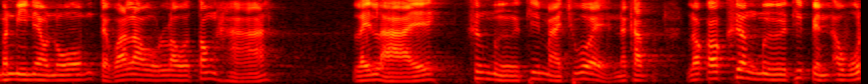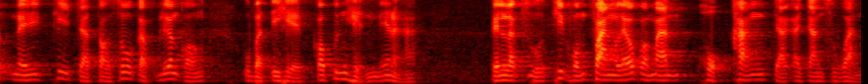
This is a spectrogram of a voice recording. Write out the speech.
มันมีแนวโน้มแต่ว่าเราเราต้องหาหลาย ๆ เครื่องมือที่มาช่วยนะครับ แล้วก็เครื่องมือที่เป็นอาวุธในที่จะต่อสู้กับเรื่องของอุบัติเหตุก็เพิ่งเห็นนี่นะฮะเป็นหลักสูตรที่ผมฟังแล้วประมาณ 6 ครั้งจากอาจารย์สุวรรณ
